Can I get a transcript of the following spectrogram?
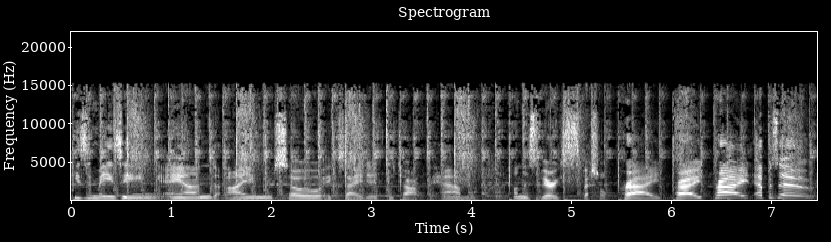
he's amazing, and I'm so excited to talk to him on this very special Pride, Pride, Pride episode.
